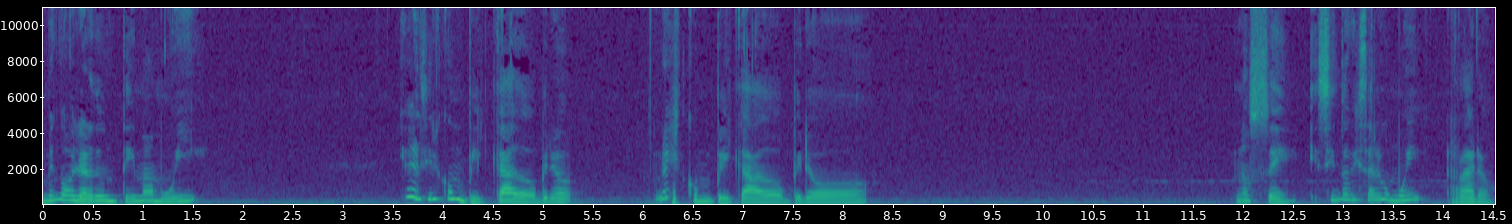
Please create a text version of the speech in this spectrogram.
vengo a hablar de un tema muy... Iba a decir complicado, pero no es complicado, pero... No sé, siento que es algo muy raro,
